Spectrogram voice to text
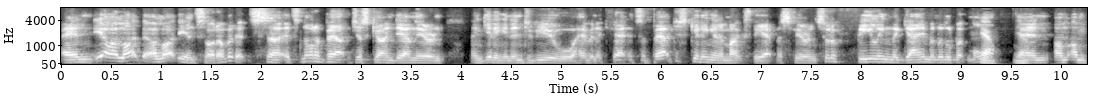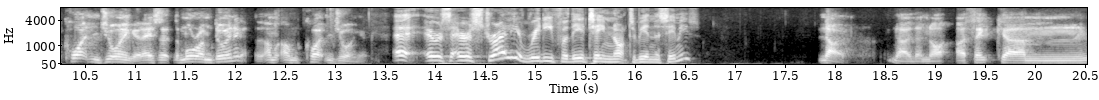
And yeah, I like the, I like the inside of it. It's uh, it's not about just going down there and, and getting an interview or having a chat. It's about just getting in amongst the atmosphere and sort of feeling the game a little bit more. Yeah, yeah. And I'm, I'm quite enjoying it. As a, the more I'm doing it, I'm, I'm quite enjoying it. Uh, are, are Australia ready for their team not to be in the semis? No, no, they're not. I think um,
